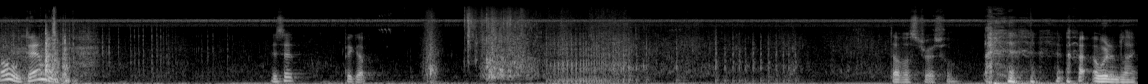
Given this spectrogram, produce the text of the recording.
Oh, damn it! Is it? Pick up. That was stressful. I wouldn't lie.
